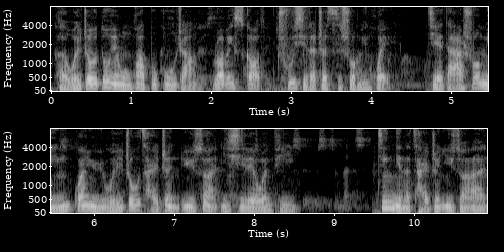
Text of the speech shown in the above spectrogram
和维州多元文化部部长 Robin Scott 出席了这次说明会，解答说明关于维州财政预算一系列问题。今年的财政预算案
